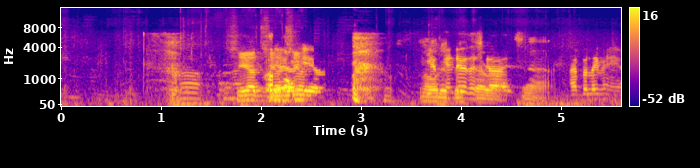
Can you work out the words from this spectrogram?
incoming. Uh, Shield, right. shield, shield. No, You can do this, that guys. Yeah. I believe in you.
